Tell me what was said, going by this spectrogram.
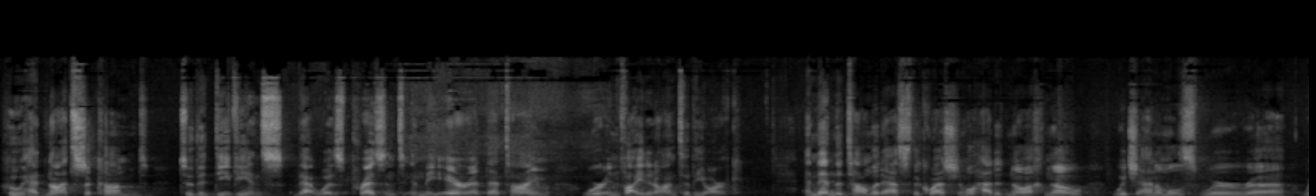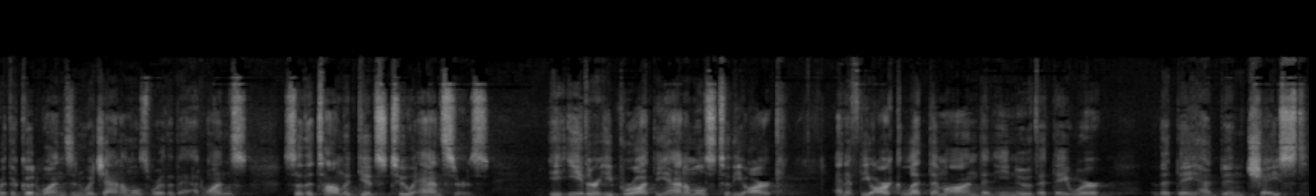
who had not succumbed to the deviance that was present in the air at that time were invited onto the ark. And then the Talmud asks the question well, how did Noach know which animals were, uh, were the good ones and which animals were the bad ones? So the Talmud gives two answers. Either he brought the animals to the ark and if the ark let them on, then he knew that they were that they had been chased,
